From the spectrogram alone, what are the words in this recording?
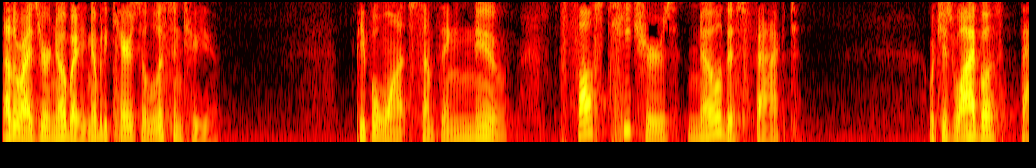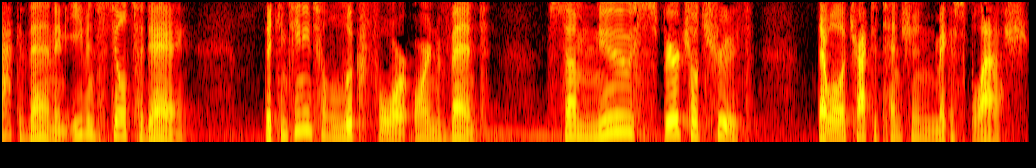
Otherwise, you're nobody. Nobody cares to listen to you. People want something new. False teachers know this fact, which is why both back then and even still today, they continue to look for or invent some new spiritual truth that will attract attention and make a splash.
